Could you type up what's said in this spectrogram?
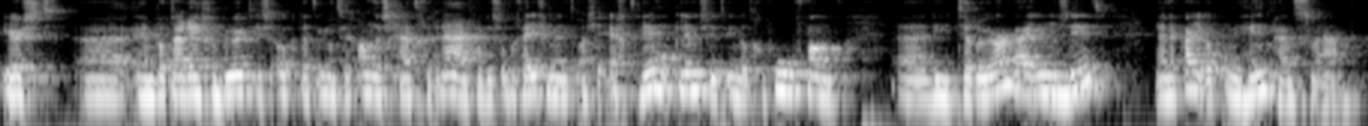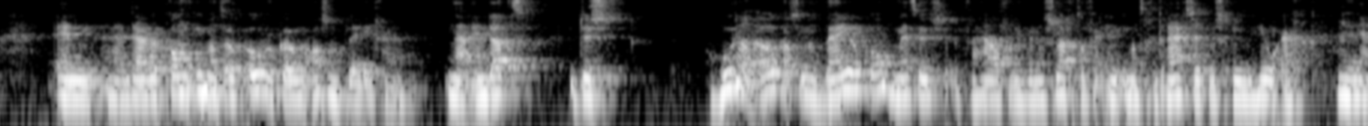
eerst, uh, en wat daarin gebeurt, is ook dat iemand zich anders gaat gedragen. Dus op een gegeven moment, als je echt helemaal klem zit in dat gevoel van uh, die terreur waarin je zit, ja, dan kan je ook om je heen gaan slaan. En uh, daardoor kan iemand ook overkomen als een pleger. Nou, en dat dus hoe dan ook, als iemand bij jou komt met dus een verhaal van ik ben een slachtoffer en iemand gedraagt zich misschien heel erg, ja. ja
